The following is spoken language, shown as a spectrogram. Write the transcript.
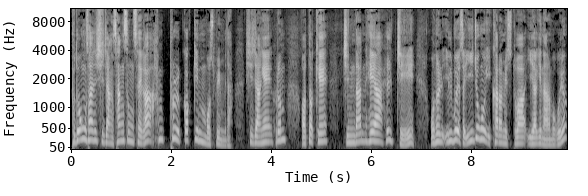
부동산 시장 상승세가 한풀 꺾인 모습입니다. 시장의 흐름 어떻게 진단해야 할지 오늘 1부에서 이종우 이카노미스트와 이야기 나눠보고요.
